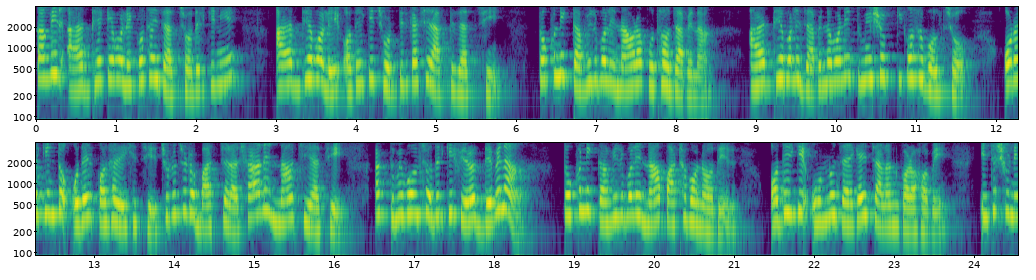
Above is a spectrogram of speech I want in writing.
কাবির আরাধ্যাকে বলে, কোথায় যাচ্ছ ওদেরকে নিয়ে? আরাধ্যা বলে, ওদেরকে ছোটদের কাছে রাখতে যাচ্ছি। তখনই কাবির বলে, না, ওরা কোথাও যাবে না। আরাধ্যা বলে, যাবে না মানে তুমি এসব কি কথা বলছো? ওরা কিন্তু ওদের কথা রেখেছে। ছোট ছোট বাচ্চারা সারাদিন না খেয়ে আছে। আর তুমি বলছো ওদেরকে ফেরত দেবে না? তখনই কাবির বলে, না, পাঠাবো না ওদের। ওদেরকে অন্য জায়গায় চালান করা হবে। এটা শুনে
